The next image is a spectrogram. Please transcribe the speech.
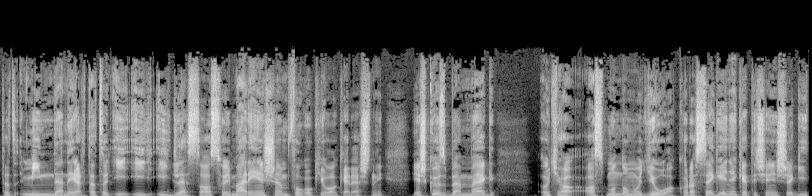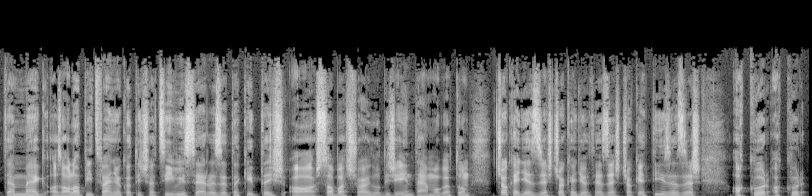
Tehát mindenért? Tehát, hogy így, így, így lesz az, hogy már én sem fogok jól keresni. És közben meg, hogyha azt mondom, hogy jó, akkor a szegényeket is én segítem meg, az alapítványokat is, a civil szervezeteket is, a szabad sajtót is én támogatom, csak egy ezres, csak egy ötezres, csak egy tízezres, akkor, akkor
